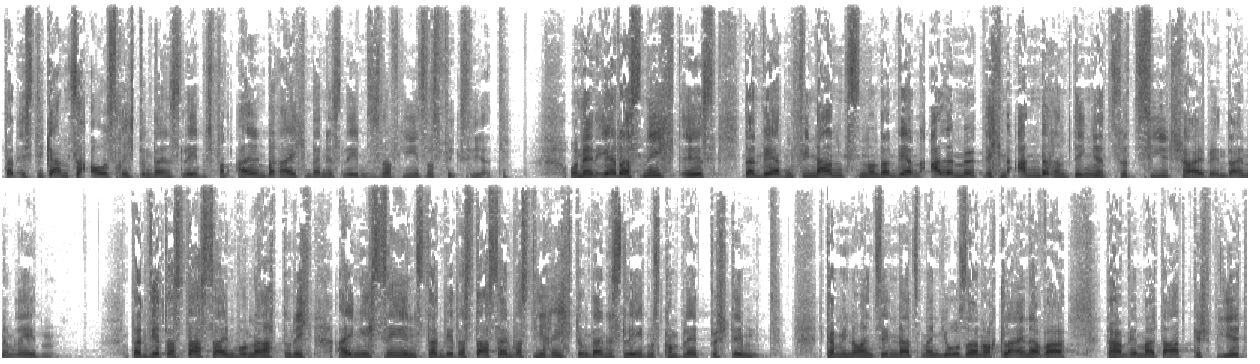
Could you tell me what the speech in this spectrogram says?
dann ist die ganze Ausrichtung deines Lebens von allen Bereichen deines Lebens auf Jesus fixiert. Und wenn er das nicht ist, dann werden Finanzen und dann werden alle möglichen anderen Dinge zur Zielscheibe in deinem Leben dann wird das das sein, wonach du dich eigentlich sehnst. Dann wird das das sein, was die Richtung deines Lebens komplett bestimmt. Ich kann mich noch entsinnen, als mein Josa noch kleiner war, da haben wir mal Dart gespielt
